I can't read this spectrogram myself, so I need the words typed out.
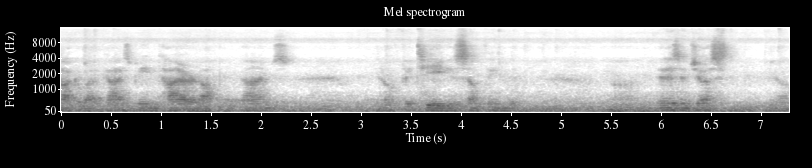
Talk about guys being tired oftentimes. You know, fatigue is something that um, it isn't just you know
